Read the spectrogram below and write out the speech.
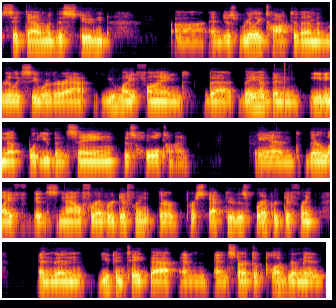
sit down with this student uh, and just really talk to them and really see where they're at, you might find that they have been eating up what you've been saying this whole time. And their life is now forever different. Their perspective is forever different. And then you can take that and, and start to plug them in,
